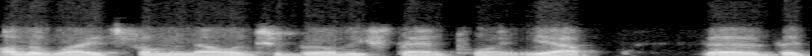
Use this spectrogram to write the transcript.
Otherwise, from an eligibility standpoint, yeah, the, the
